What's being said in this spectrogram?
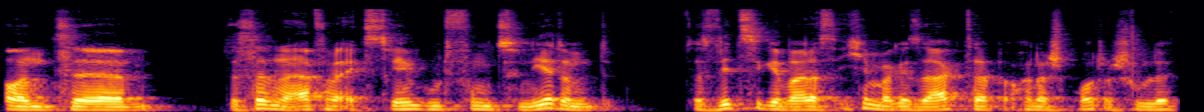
Und äh, das hat dann einfach extrem gut funktioniert. Und das Witzige war, dass ich immer gesagt habe, auch in der Sporthochschule,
